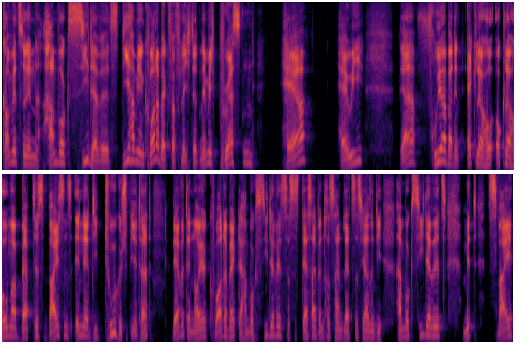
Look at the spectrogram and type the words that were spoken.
Kommen wir zu den Hamburg Sea Devils. Die haben ihren Quarterback verpflichtet, nämlich Preston Hare, Harry, der früher bei den Oklahoma Baptist Bisons in der D2 gespielt hat. Der wird der neue Quarterback der Hamburg Sea Devils. Das ist deshalb interessant. Letztes Jahr sind die Hamburg Sea Devils mit zwei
